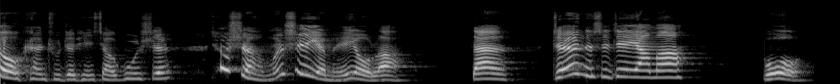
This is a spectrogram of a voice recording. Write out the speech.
有看出这篇小故事，就什么事也没有了。但真的是这样吗？不，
